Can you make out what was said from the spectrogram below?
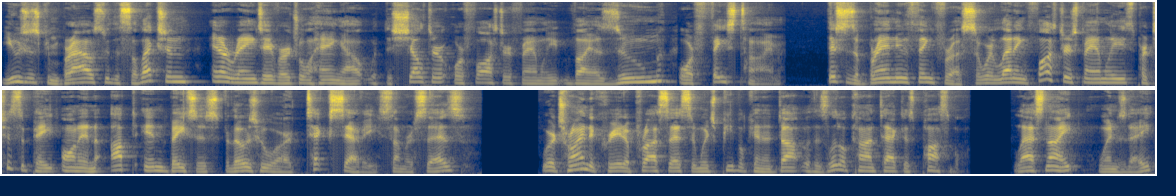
Users can browse through the selection and arrange a virtual hangout with the shelter or foster family via Zoom or FaceTime. This is a brand new thing for us, so we're letting foster's families participate on an opt in basis for those who are tech savvy, Summer says. We're trying to create a process in which people can adopt with as little contact as possible. Last night, Wednesday,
